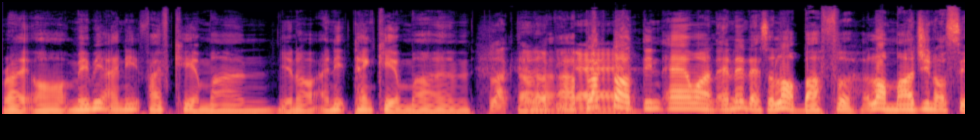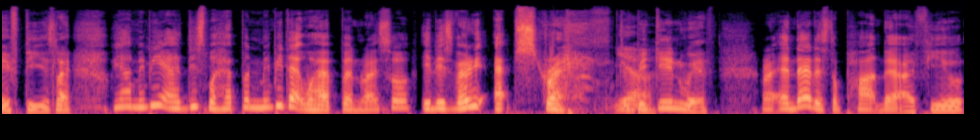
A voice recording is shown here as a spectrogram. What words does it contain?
right? Or maybe I need 5k a month, you know, I need 10k a month. Plucked you out know, the uh, air. plucked out thin air one, and then there's a lot of buffer, a lot of margin of safety. It's like, oh, yeah, maybe uh, this will happen, maybe that will happen, right? So it is very abstract to Yeah. begin with, right? And that is the part that I feel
